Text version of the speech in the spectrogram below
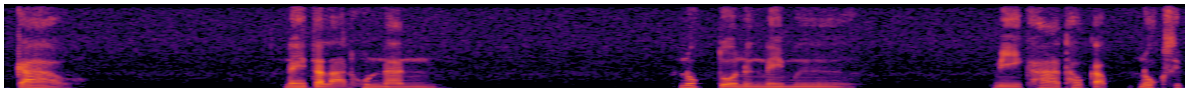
19. ในตลาดหุ้นนั้น นกตัวหนึ่งในมือ มีค่าเท่ากับนกสิบ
